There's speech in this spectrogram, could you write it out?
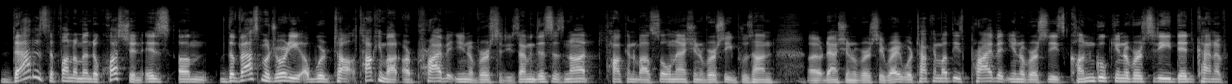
That is the fundamental question: is um, the vast majority we're ta- talking about are private universities. I mean, this is not talking about Seoul National University, Busan uh, National University, right? We're talking about these private universities. Konkuk University did kind of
